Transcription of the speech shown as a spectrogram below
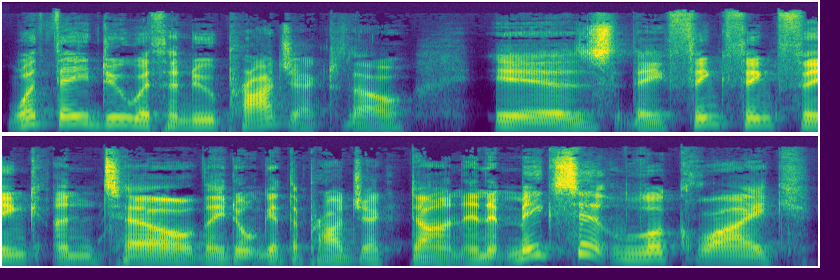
What they do with a new project, though, is they think, think, think until they don't get the project done. And it makes it look like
